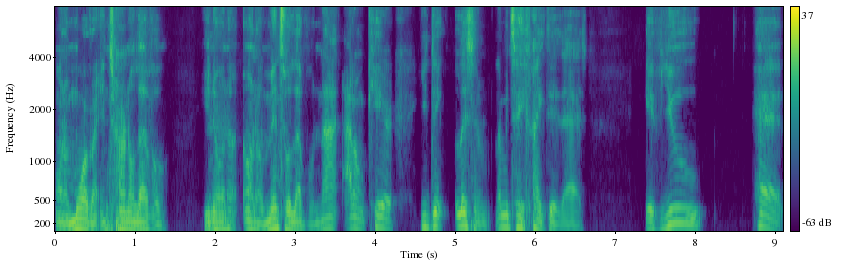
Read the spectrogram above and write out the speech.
on a more of an internal level, you know, mm-hmm. on a on a mental level. Not I don't care. You think listen, let me tell you like this, Ash. If you had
